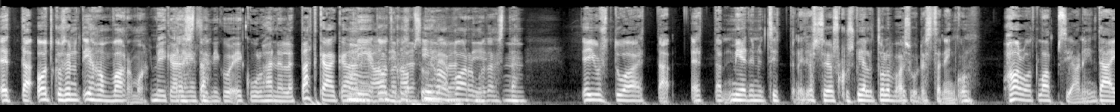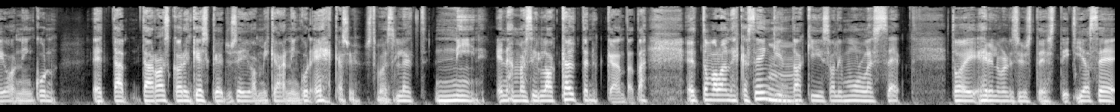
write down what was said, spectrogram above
että ootko se nyt ihan varma Mikä tästä. Niin kuin ei kuulu hänelle pätkääkään. Niin, ootko ihan varma niin. tästä. Mm. Ja just tuo, että, että mietin nyt sitten, että jos sä joskus vielä tulevaisuudessa niin kun haluat lapsia, niin tämä ei ole niin kuin, että tämä raskauden keskeytys ei ole mikään niin kuin ehkäisy. Sitten mä silleen, että niin, enhän mä sillä ole käyttänytkään tätä. Että tavallaan ehkä senkin mm. takia se oli mulle se toi hedelmällisyystesti ja se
